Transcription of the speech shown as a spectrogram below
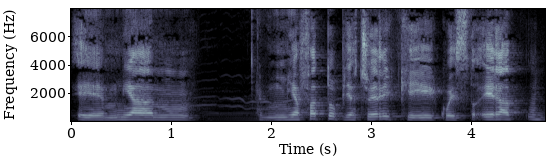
Eh, mi, ha, mi ha fatto piacere che questo era un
